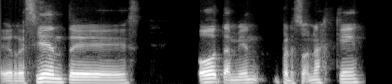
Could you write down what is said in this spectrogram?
eh, recientes o también personas que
